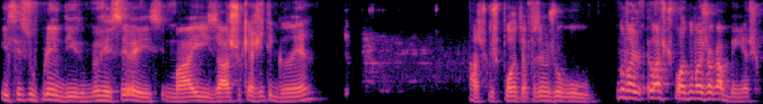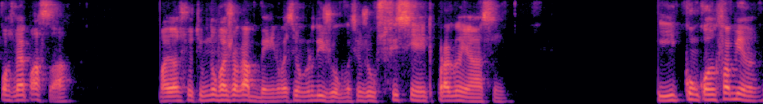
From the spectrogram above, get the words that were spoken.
e ser surpreendido. Meu receio é esse, mas acho que a gente ganha. Acho que o Sport vai fazer um jogo. Não vai, eu acho que o Sport não vai jogar bem, acho que o Sport vai passar. Mas acho que o time não vai jogar bem, não vai ser um grande jogo, vai ser um jogo suficiente para ganhar, assim. E concordo com o Fabiano.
